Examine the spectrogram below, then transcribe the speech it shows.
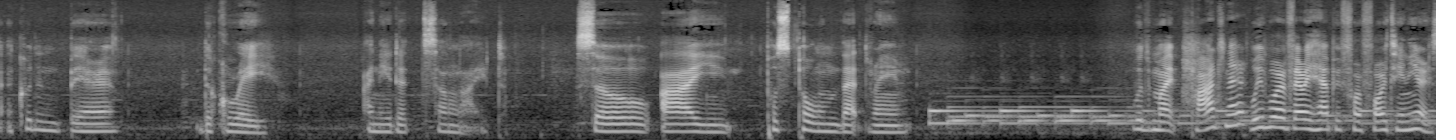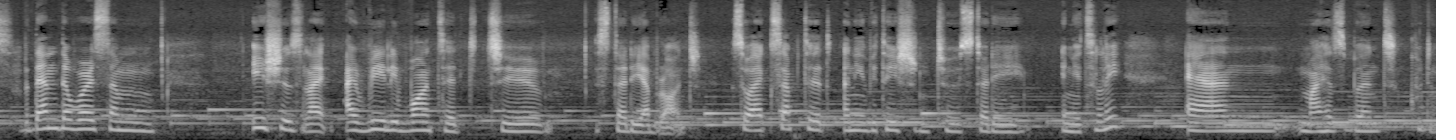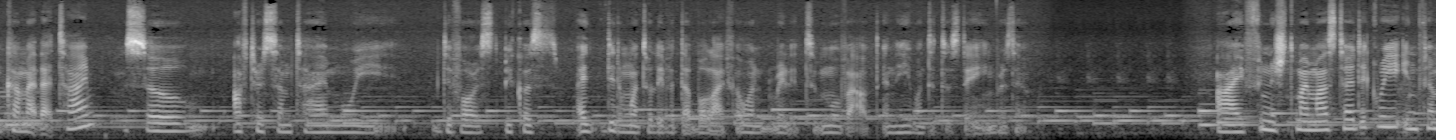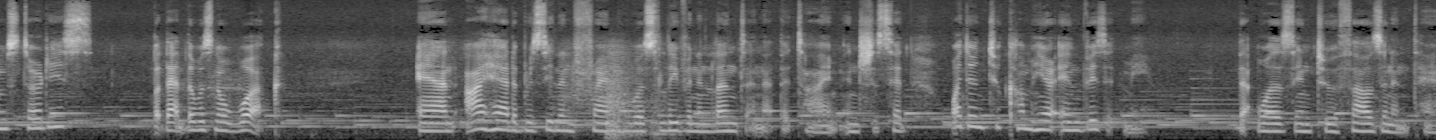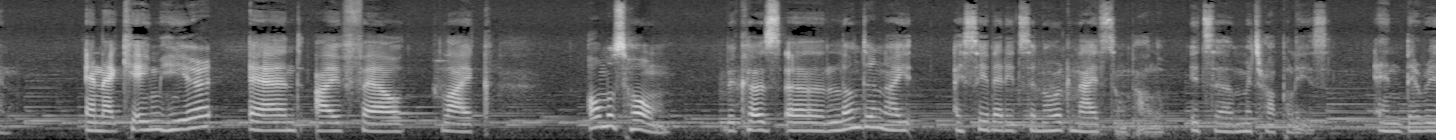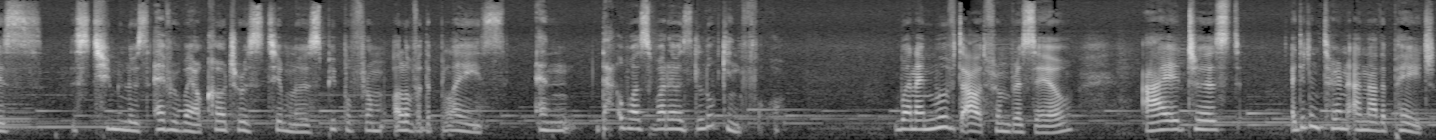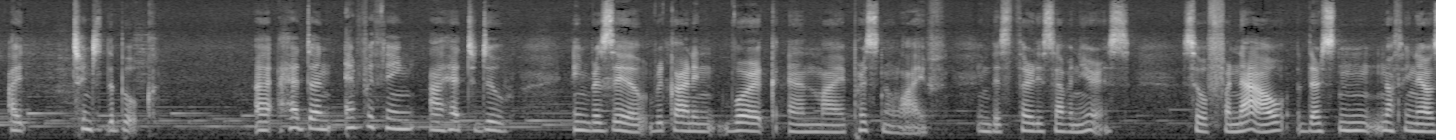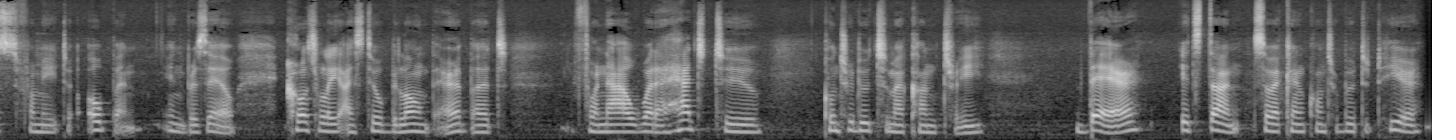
I couldn't bear the gray. I needed sunlight. So I postponed that dream. With my partner, we were very happy for 14 years. But then there were some issues like I really wanted to study abroad. So I accepted an invitation to study in Italy, and my husband couldn't come at that time. So after some time we divorced because I didn't want to live a double life. I wanted really to move out, and he wanted to stay in Brazil. I finished my master degree in film studies, but then there was no work. And I had a Brazilian friend who was living in London at that time, and she said, Why don't you come here and visit me? That was in 2010. And I came here and I felt like almost home because uh, London, I, I say that it's an organized Sao Paulo. It's a metropolis, and there is stimulus everywhere, cultural stimulus, people from all over the place, and that was what I was looking for. When I moved out from Brazil, I just I didn't turn another page. I changed the book I had done everything I had to do in Brazil regarding work and my personal life in these 37 years. So for now, there's nothing else for me to open in Brazil. Culturally, I still belong there, but for now, what I had to contribute to my country there, it's done, so I can contribute it here.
